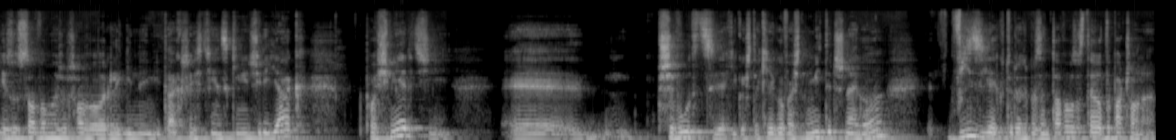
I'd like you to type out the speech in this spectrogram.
jezusowo-mojżeszowo-religijnymi, tak, chrześcijańskimi, czyli jak po śmierci e, przywódcy jakiegoś takiego właśnie mitycznego, wizje, które reprezentował, zostały wypaczone.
